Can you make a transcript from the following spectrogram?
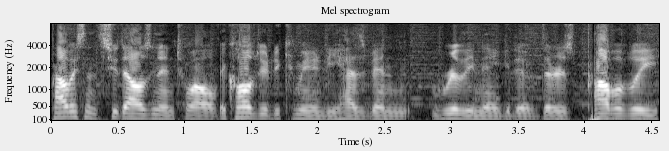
probably since 2012 the Call of Duty community has been really negative. There's probably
